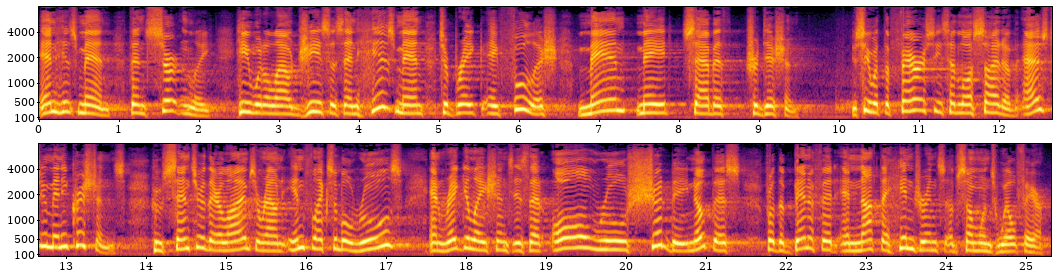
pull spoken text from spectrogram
and his men, then certainly he would allow Jesus and his men to break a foolish, man made Sabbath tradition. You see, what the Pharisees had lost sight of, as do many Christians who center their lives around inflexible rules and regulations, is that all rules should be, note this, for the benefit and not the hindrance of someone's welfare.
